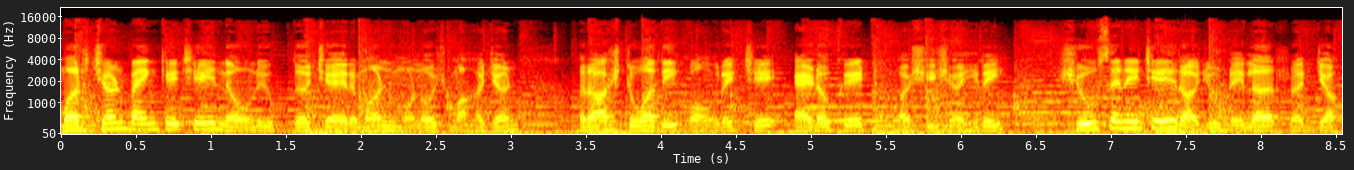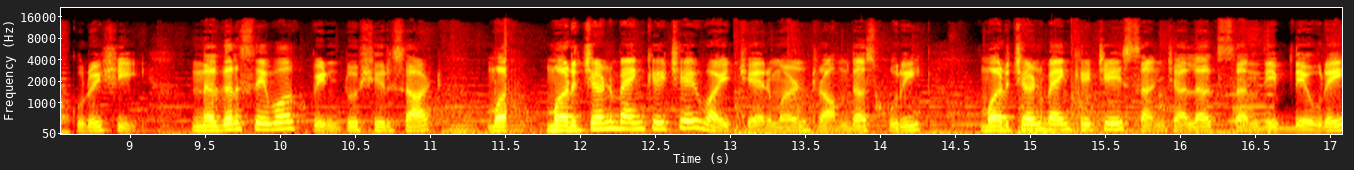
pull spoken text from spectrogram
मर्चंट बँकेचे नवनियुक्त चेअरमन मनोज महाजन राष्ट्रवादी काँग्रेसचे ॲडव्होकेट आशिष अहिरे शिवसेनेचे राजू टेलर रज्जाक कुरेशी नगरसेवक पिंटू शिरसाट म- मर्चंट बँकेचे vice chairman Ramdas Puri merchant बँकेचे संचालक संदीप देवरे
